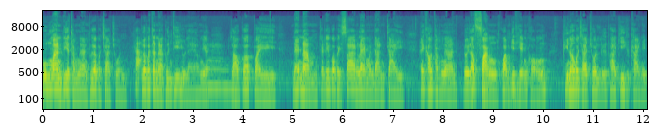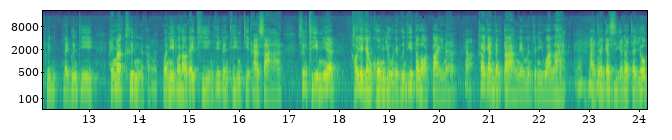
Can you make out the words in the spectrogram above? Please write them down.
มุ่งมั่นที่จะทำงานเพื่อประชาชน ค่ะเพื่อพัฒนาพื้นที่อยู่แล้วเนี่ยอืม เราก็ไปแนะนำจะเรียกว่าไปสร้างแรงบันดาลใจ ให้เขาทำงาน โดยรับฟังความคิดเห็นของพี่น้องประชาชน หรือภาคีเครือข่ายในพื้นในพื้นที่ให้มากขึ้นนะครับ วันนี้พอเราได้ทีมที่เป็นทีมจิตอาสา ซึ่งทีมเนี้ย เขาจะยังคงอยู่ในพื้นที่ตลอดไปนะฮะค่ะข้าราชการต่างๆเนี่ยมันจะมีวาระอาจจะเกษียณอาจจะโยก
